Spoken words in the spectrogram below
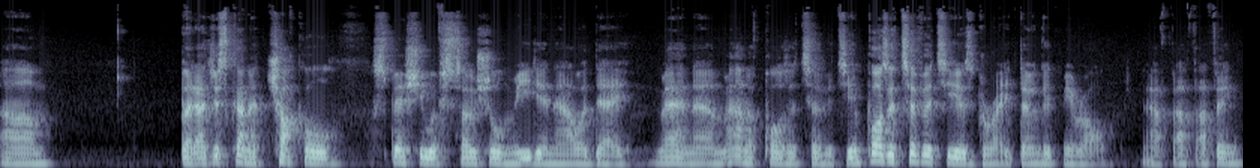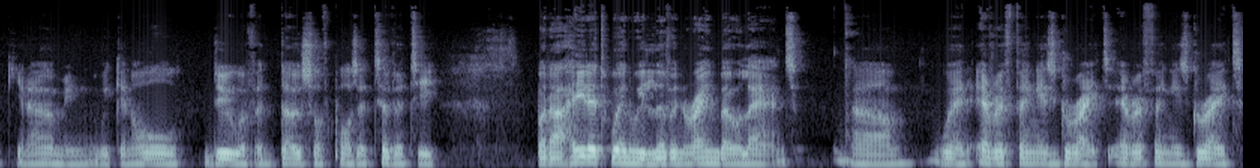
Um, but I just kind of chuckle, especially with social media nowadays. Man, the amount of positivity, and positivity is great, don't get me wrong. I, I, I think, you know, I mean, we can all do with a dose of positivity. But I hate it when we live in rainbow land, um, when everything is great, everything is great.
